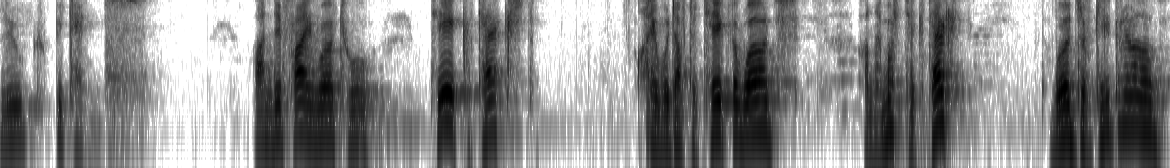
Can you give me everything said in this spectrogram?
Luke begins. And if I were to take a text, I would have to take the words, and I must take text, the words of Gabriel.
